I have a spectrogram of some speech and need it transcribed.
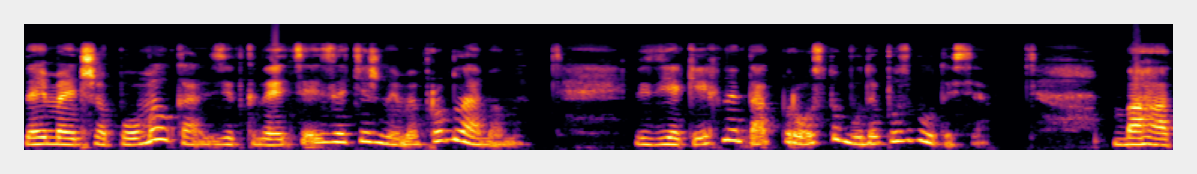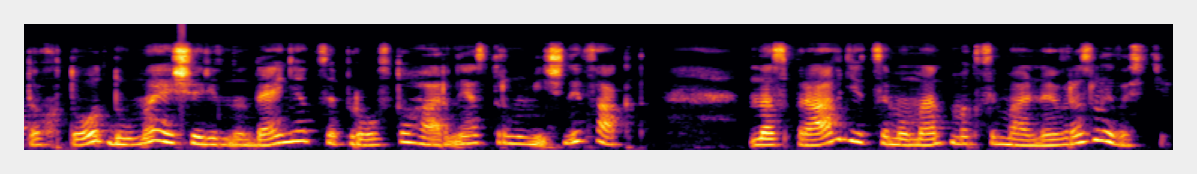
Найменша помилка зіткнеться із затяжними проблемами, від яких не так просто буде позбутися. Багато хто думає, що рівнодення це просто гарний астрономічний факт. Насправді це момент максимальної вразливості,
